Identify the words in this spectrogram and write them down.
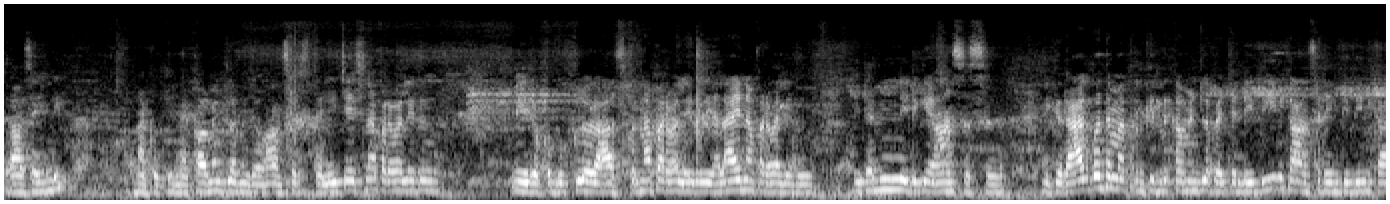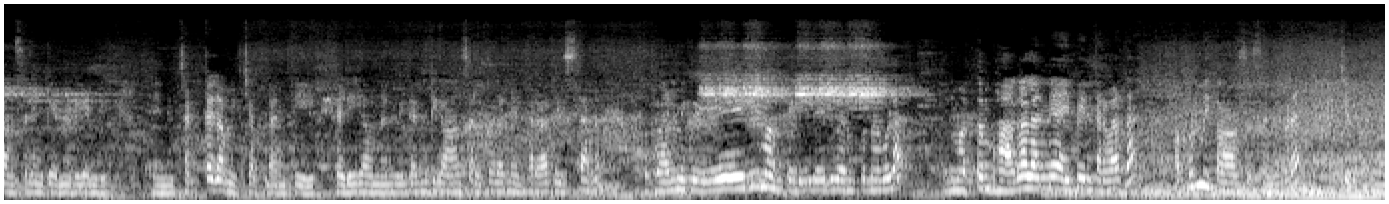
రాసేయండి. నాకు కింద కామెంట్లో మీరు ఆన్సర్స్ తెలియచేసినా పర్వాలేదు. మీరు ఒక బుక్లో రాసుకున్నా పర్వాలేదు. ఎలా అయినా పర్వాలేదు. వీటన్నిటికీ ఆన్సర్స్ మీకు రాకపోతే మాత్రం కింద కామెంట్లో పెట్టండి. దీనికి ఆన్సర్ ఏంటి? దీనికి ఆన్సర్ ఏంటి? అని అడగండి. నేను చక్కగా మీకు చెప్పడానికి రెడీగా ఉన్నాను. వీటన్నిటికీ ఆన్సర్ కూడా నేను తర్వాత ఇస్తాను. ఒకవేళ మీకు ఏది మాకు తెలియలేదు అనుకున్నా కూడా నేను మొత్తం భాగాలన్నీ అయిపోయిన తర్వాత అప్పుడు మీకు ఆన్సర్స్ అన్నీ కూడా చెప్తాను.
